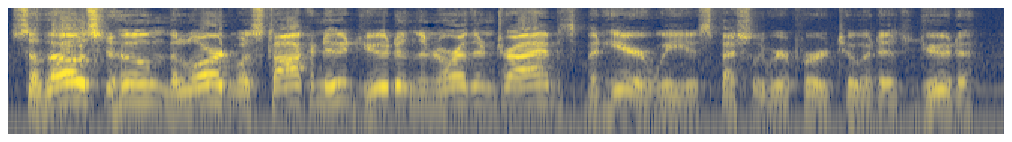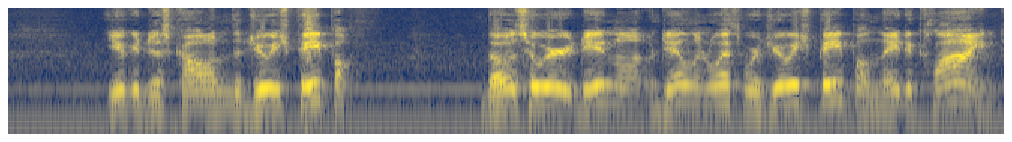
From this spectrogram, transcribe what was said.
So those to whom the Lord was talking to, Judah and the northern tribes, but here we especially refer to it as Judah, you could just call them the Jewish people. Those who we were dealing, dealing with were Jewish people, and they declined.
